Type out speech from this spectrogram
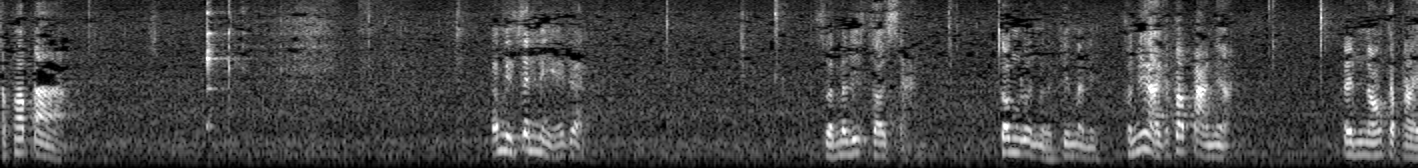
กระพาะปลาแล้วมีเส้นหมี่ด้วย สวนมะลิซอยสามต้มรวนเหนือจิ้มมาเลยคนที่ขายกระเพาะปลาเนี่ย เป็นน้องสะพาย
